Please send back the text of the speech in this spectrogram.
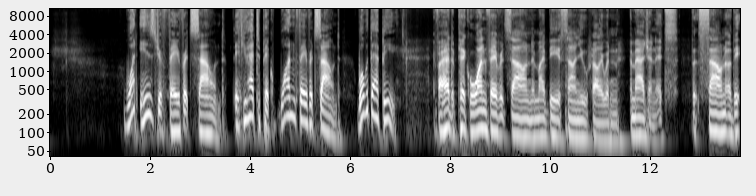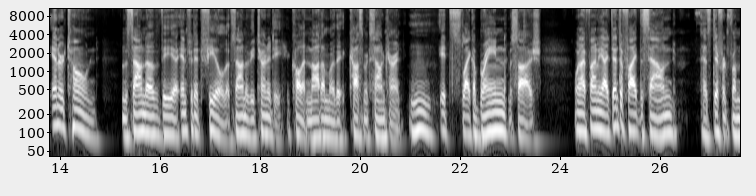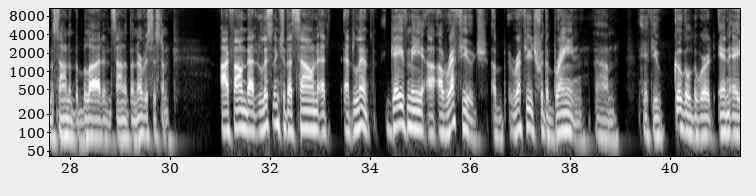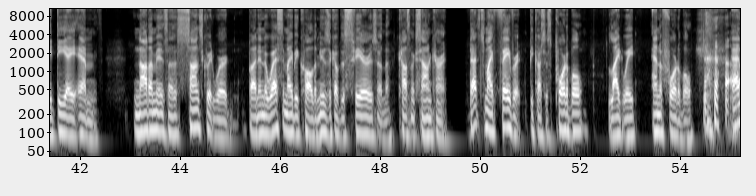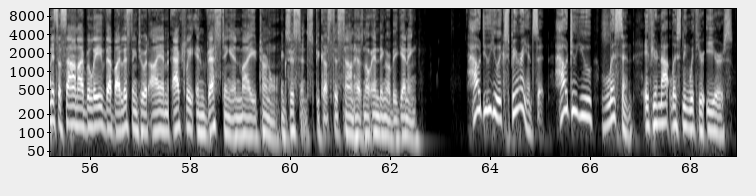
What is your favorite sound? If you had to pick one favorite sound, what would that be? If I had to pick one favorite sound, it might be a sound you probably wouldn't imagine. It's the sound of the inner tone, the sound of the uh, infinite field, the sound of eternity. You call it Nadam or the cosmic sound current. It's like a brain massage. when I finally identified the sound as different from the sound of the blood and sound of the nervous system, I found that listening to that sound at, at length gave me a, a refuge, a refuge for the brain. Um, if you Google the word N A D A M, Nadam is a Sanskrit word, but in the West it might be called the music of the spheres or the cosmic sound current. That's my favorite because it's portable, lightweight, and affordable. and it's a sound I believe that by listening to it, I am actually investing in my eternal existence because this sound has no ending or beginning. How do you experience it? How do you listen if you're not listening with your ears?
